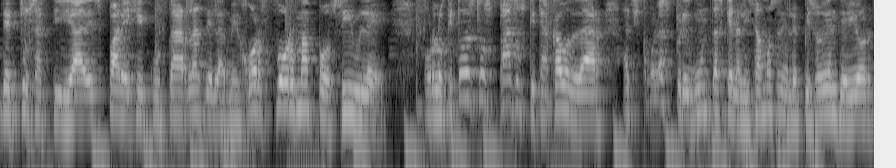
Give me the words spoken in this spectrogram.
de tus actividades para ejecutarlas de la mejor forma posible. Por lo que todos estos pasos que te acabo de dar, así como las preguntas que analizamos en el episodio anterior,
